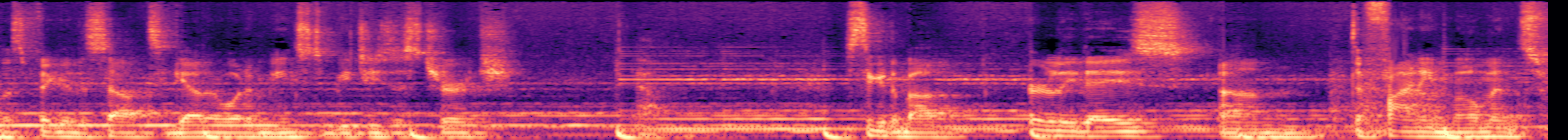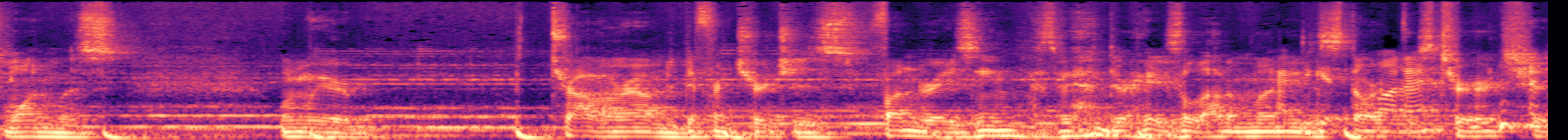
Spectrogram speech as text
let's figure this out together. What it means to be Jesus Church." was thinking about early days, um, defining moments. One was when we were traveling around to different churches fundraising because we had to raise a lot of money to, to start this church.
